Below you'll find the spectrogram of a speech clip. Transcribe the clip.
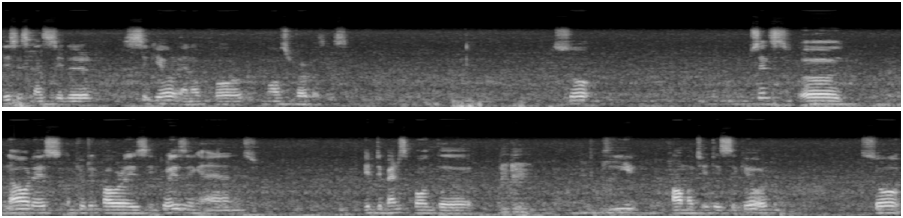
this is considered secure enough for most purposes. So since uh, nowadays computing power is increasing and it depends upon the key how much it is secure. So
